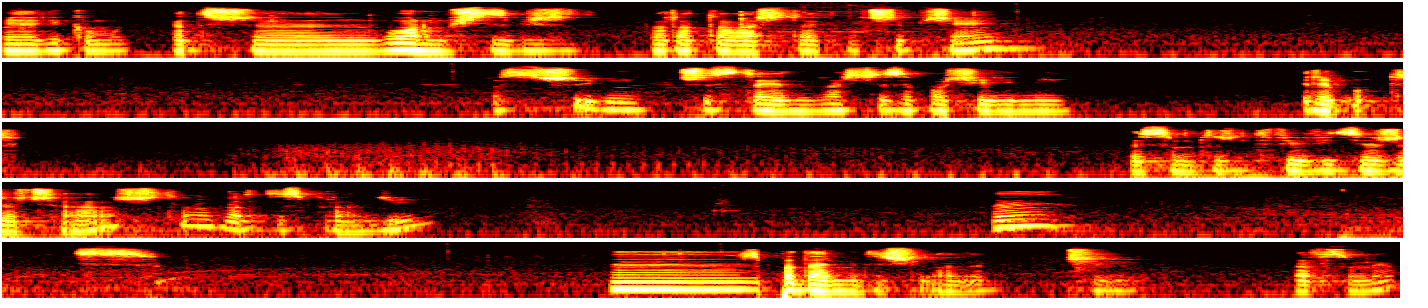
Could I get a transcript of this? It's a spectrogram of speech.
pojawi komunikat, że Worm się zbliży, to ratować to jak najszybciej. Rozstrzygni 311 zapłacili mi trybut. Są też dwie widzę rzeczy aż, to warto sprawdzić. E, e, Zbadajmy te ślady. Czy da w sumie?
